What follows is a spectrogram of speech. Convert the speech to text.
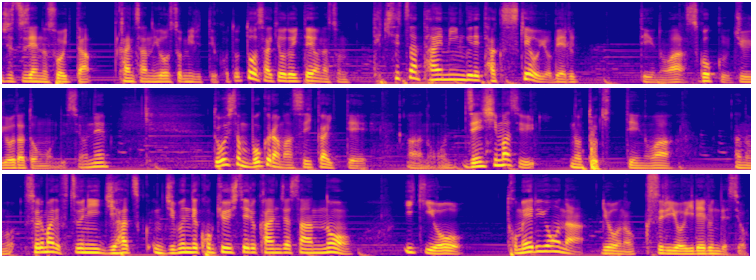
術前のそういった患者さんの様子を見るっていうことと先ほど言ったようなその適切なタイミングで助けを呼べるっていうのはすごく重要だと思うんですよね。どうしても僕ら麻酔科医ってあの全身麻酔の時っていうのはあのそれまで普通に自発自分で呼吸している患者さんの息を止めるような量の薬を入れるんですよ。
